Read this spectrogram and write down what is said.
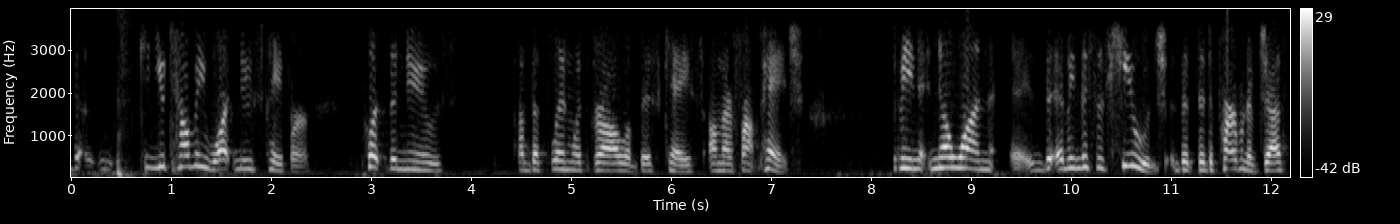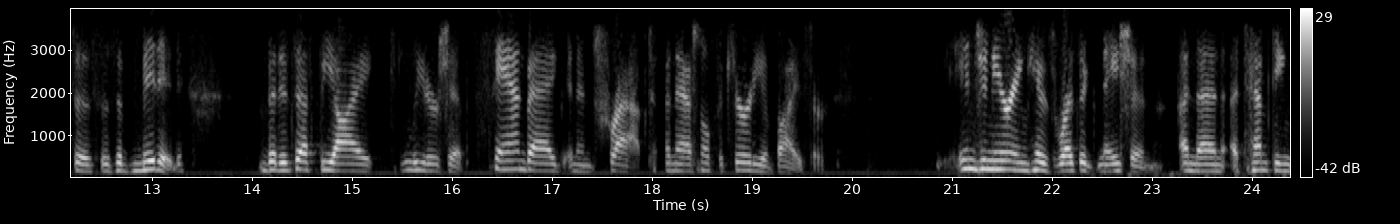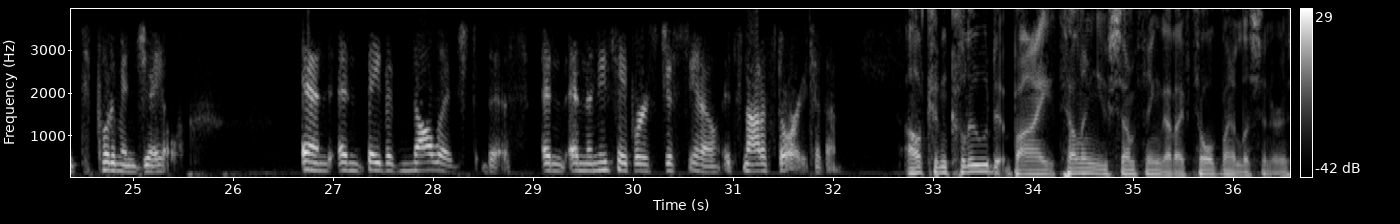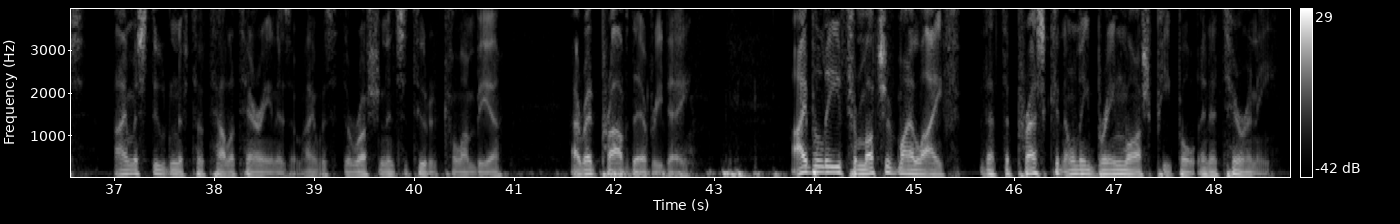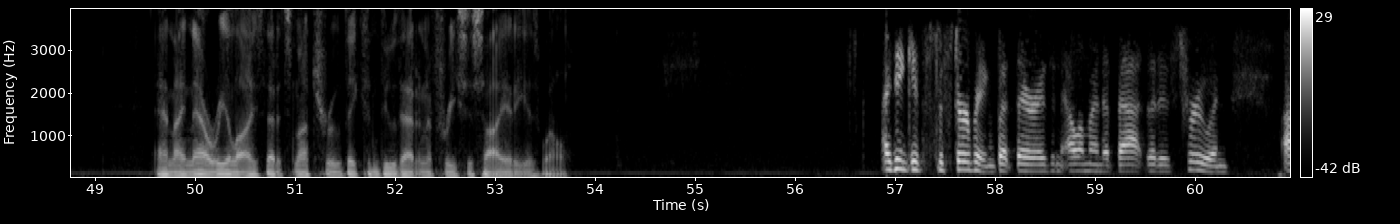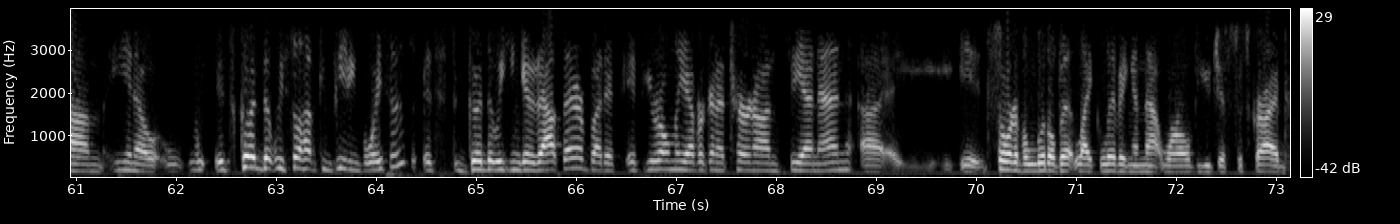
Can you tell me what newspaper put the news of the Flynn withdrawal of this case on their front page? I mean, no one, uh, I mean, this is huge that the Department of Justice has admitted that its FBI leadership sandbagged and entrapped a national security advisor, engineering his resignation and then attempting to put him in jail and and they've acknowledged this. And and the newspapers just you know it's not a story to them. I'll conclude by telling you something that i've told my listeners. I'm a student of totalitarianism. I was at the russian institute at columbia. I read pravda every day. I believed for much of my life that the press can only brainwash people in a tyranny. And i now realize that it's not true. They can do that in a free society as well I think it's disturbing, but there is an element of that that is true. And, um, you know, it's good that we still have competing voices. It's good that we can get it out there. But if, if you're only ever going to turn on CNN, uh, it's sort of a little bit like living in that world you just described.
